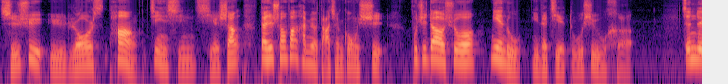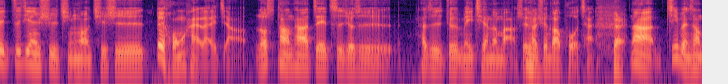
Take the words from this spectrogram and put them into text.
持续与 lorstown 进行协商，但是双方还没有达成共识。不知道说念鲁，你的解读是如何？针对这件事情哦，其实对红海来讲，Lordstown 他这一次就是他是就是没钱了嘛，所以他宣告破产。嗯、对，那基本上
